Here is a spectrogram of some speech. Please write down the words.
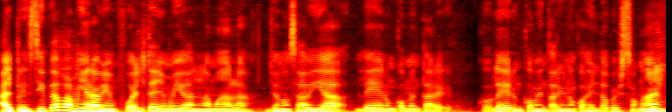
Al principio para mí era bien fuerte, yo me iba en la mala. Yo no sabía leer un comentario co- leer un comentario y no cogerlo personal.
